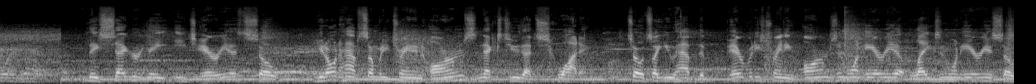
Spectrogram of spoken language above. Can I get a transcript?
the way. They segregate each area, so you don't have somebody training arms next to you that's squatting. So it's like you have the everybody's training arms in one area, legs in one area, so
